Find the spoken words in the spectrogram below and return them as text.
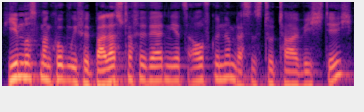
hier muss man gucken, wie viele Ballaststoffe werden jetzt aufgenommen. Das ist total wichtig.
